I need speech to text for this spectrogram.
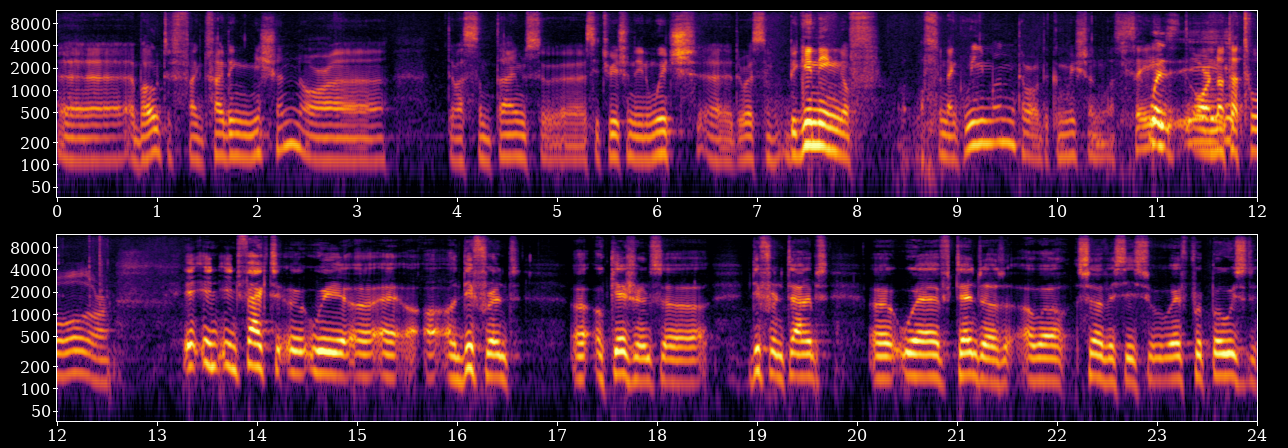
uh, about a fact-finding mission or uh, there was sometimes a situation in which uh, there was a beginning of, of an agreement or the commission was saved well, or not at all or in, in fact uh, we uh, uh, on different occasions different times we have tendered our services, we have proposed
